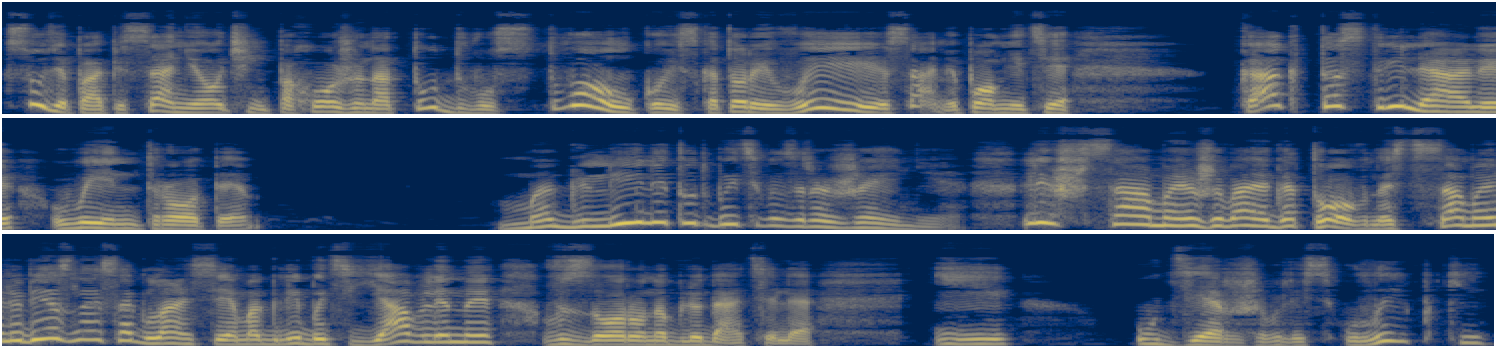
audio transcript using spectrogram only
Судя по описанию, очень похоже на ту двустволку, из которой вы, сами помните, как-то стреляли в Уинтропе. Могли ли тут быть возражения? Лишь самая живая готовность, самое любезное согласие могли быть явлены взору наблюдателя. И удерживались улыбки,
